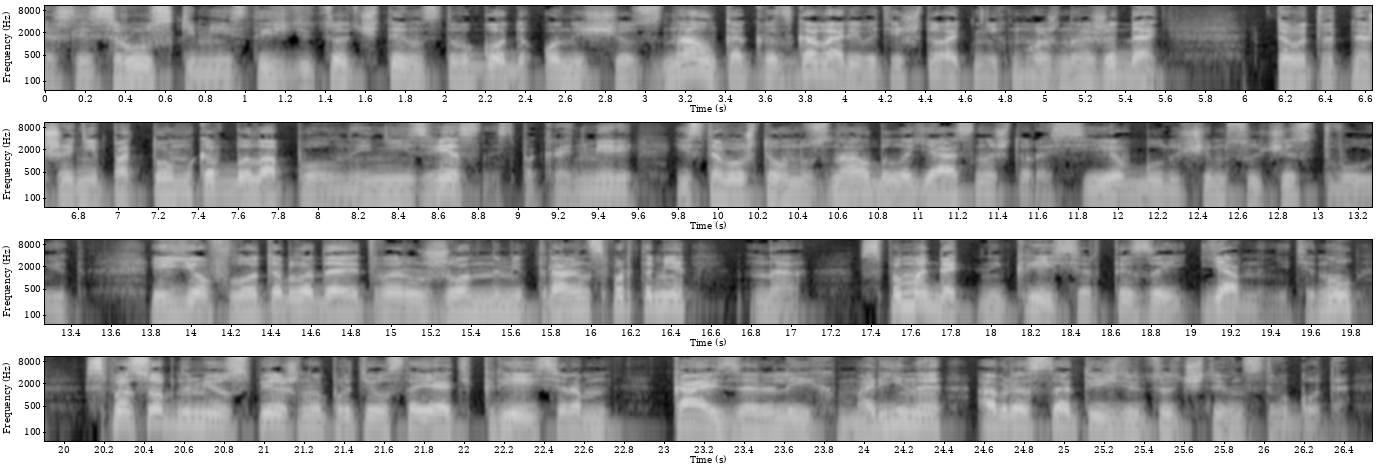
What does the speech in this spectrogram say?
Если с русскими из 1914 года он еще знал, как разговаривать и что от них можно ожидать, то вот в отношении потомков была полная неизвестность. По крайней мере, из того, что он узнал, было ясно, что Россия в будущем существует. Ее флот обладает вооруженными транспортами на вспомогательный крейсер ТЗ явно не тянул, способными успешно противостоять крейсерам «Кайзерлих Марина» образца 1914 года –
